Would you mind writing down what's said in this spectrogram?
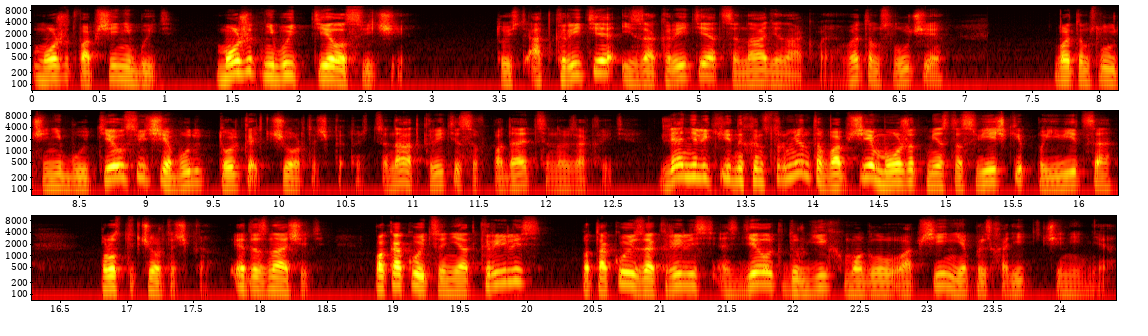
может вообще не быть. Может не быть тела свечи. То есть открытие и закрытие цена одинаковая. В этом случае в этом случае не будет тела свечи, а будет только черточка. То есть цена открытия совпадает с ценой закрытия. Для неликвидных инструментов вообще может вместо свечки появиться просто черточка. Это значит, по какой цене открылись, по такой закрылись, а сделок других могло вообще не происходить в течение дня.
